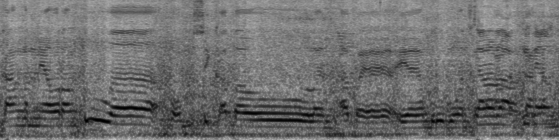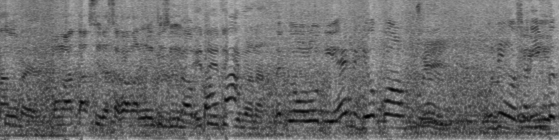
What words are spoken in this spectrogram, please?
kangennya orang tua homesick atau lain apa ya, ya yang berhubungan cara kangenan untuk ya. mengatasi rasa kangen lo itu sih Hmm. Itu Pak. gimana? teknologi aja video call udah nggak usah ribet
